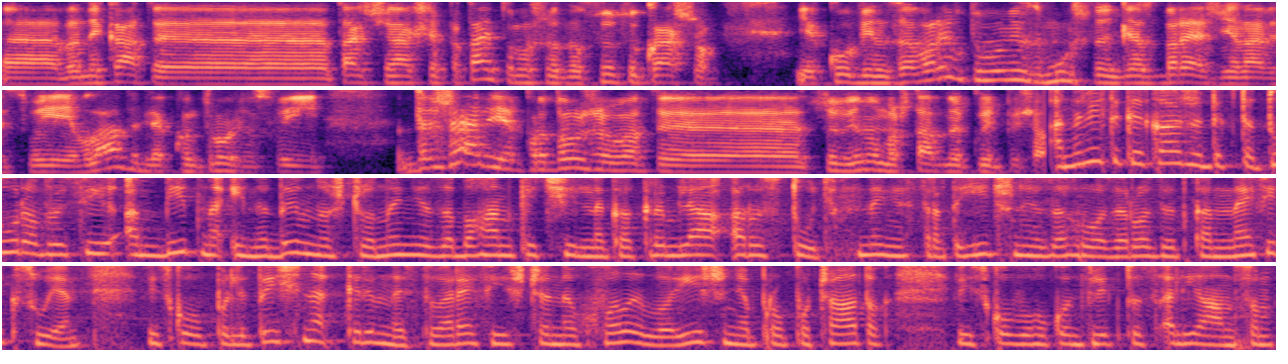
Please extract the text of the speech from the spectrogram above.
е, виникати е, так чи інакше питань, тому що на всю цю кашу, яку він заварив, тому він змушений для збереження навіть своєї влади, для контролю в своїй державі продовжувати цю війну масштабну, яку він почав. Аналітики кажуть, диктатура в Росії амбітна і не дивно, що нині забаганки чільника Кремля ростуть. Нині стратегічної загрози розвідка не фіксує. Військово-політичне керівництво РФ ще не ухвалило рішення про початок військового конфлікту з альянсом,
